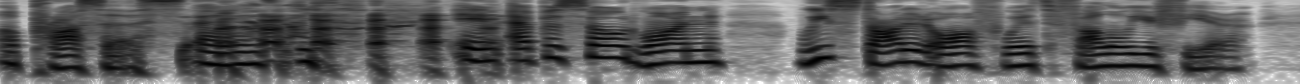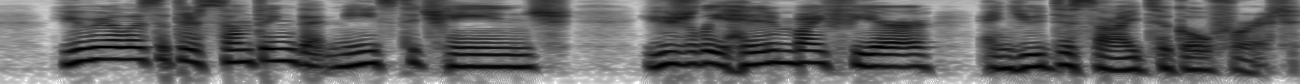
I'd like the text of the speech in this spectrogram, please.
a process. And in episode one, we started off with follow your fear. You realize that there's something that needs to change, usually hidden by fear, and you decide to go for it.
